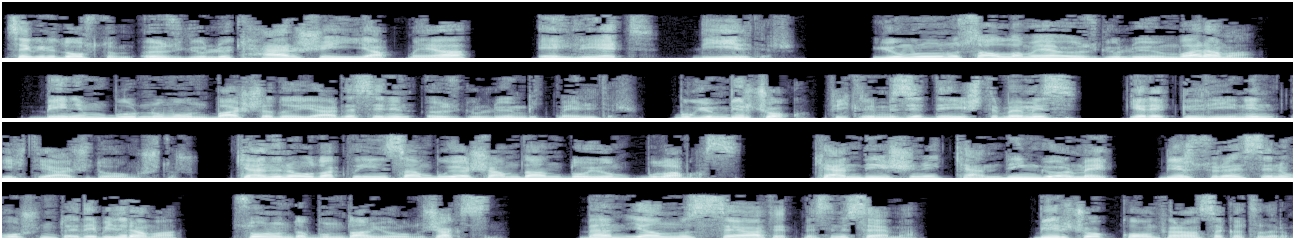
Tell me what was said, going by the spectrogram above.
Sevgili dostum, özgürlük her şeyi yapmaya ehliyet değildir. Yumruğunu sallamaya özgürlüğün var ama benim burnumun başladığı yerde senin özgürlüğün bitmelidir. Bugün birçok fikrimizi değiştirmemiz gerekliliğinin ihtiyacı doğmuştur. Kendine odaklı insan bu yaşamdan doyum bulamaz. Kendi işini kendin görmek bir süre seni hoşnut edebilir ama sonunda bundan yorulacaksın. Ben yalnız seyahat etmesini sevmem. Birçok konferansa katılırım.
